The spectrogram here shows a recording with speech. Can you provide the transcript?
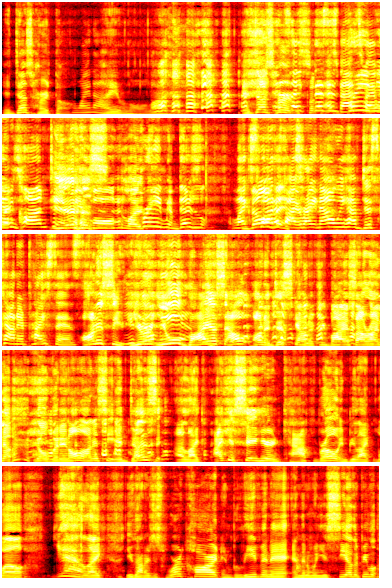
it does hurt though Why not? i ain't even gonna lie to you. it does hurt Like So- this is And that's why premium content, Yes, people. like- premium. There's Like Velvet. Spotify, right now we have discounted prices. Honestly, you you're, you'll buy us out on a discount if you buy us out right now. No, but in all honesty, it does. Uh, like I can sit here and cap, bro, and be like, well. Yeah, like you gotta just work hard and believe in it, and then when you see other people,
